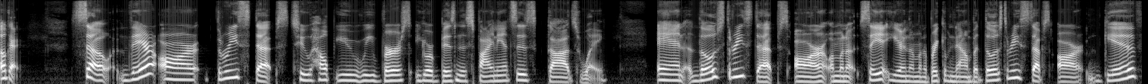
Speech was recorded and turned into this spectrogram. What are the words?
Okay. So, there are three steps to help you reverse your business finances God's way. And those three steps are I'm going to say it here and I'm going to break them down, but those three steps are give,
